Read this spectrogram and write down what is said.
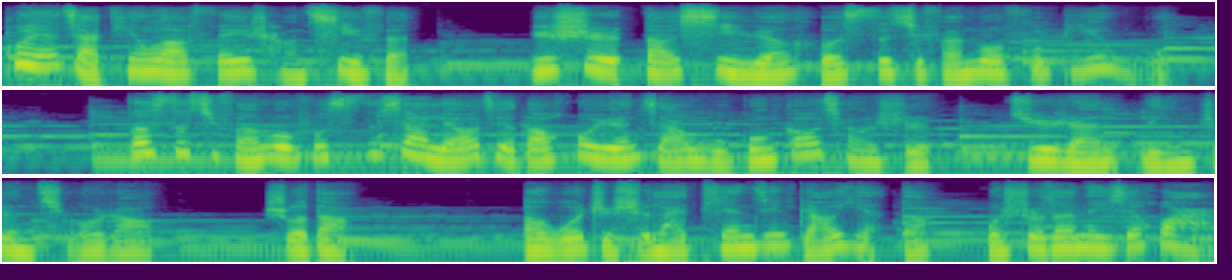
霍元甲听了非常气愤，于是到戏园和斯奇凡洛夫比武。当斯奇凡洛夫私下了解到霍元甲武功高强时，居然临阵求饶，说道：“呃，我只是来天津表演的，我说的那些话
